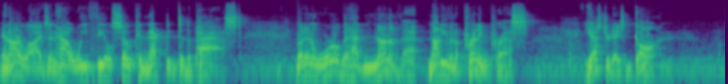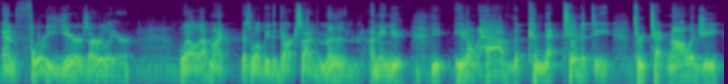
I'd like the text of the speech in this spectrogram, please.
in our lives and how we feel so connected to the past. But in a world that had none of that, not even a printing press, yesterday's gone. And 40 years earlier, well, that might as well be the dark side of the moon. I mean, you you, you don't have the connectivity through technology,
